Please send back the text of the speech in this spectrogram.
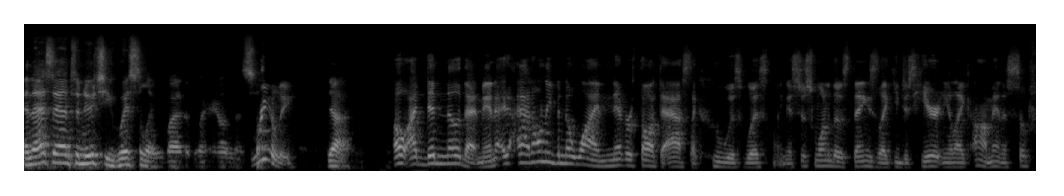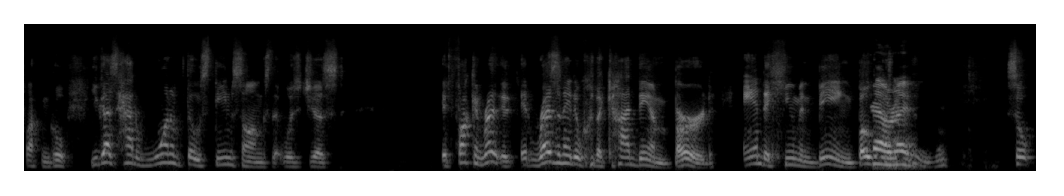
And that's Antonucci whistling, by the way, on this. Song. Really? Yeah. Oh, I didn't know that, man. I, I, don't even know why I never thought to ask like who was whistling. It's just one of those things like you just hear it and you're like, oh man, it's so fucking cool. You guys had one of those theme songs that was just it fucking re- it, it resonated with a goddamn bird and a human being, both. Yeah, right. So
